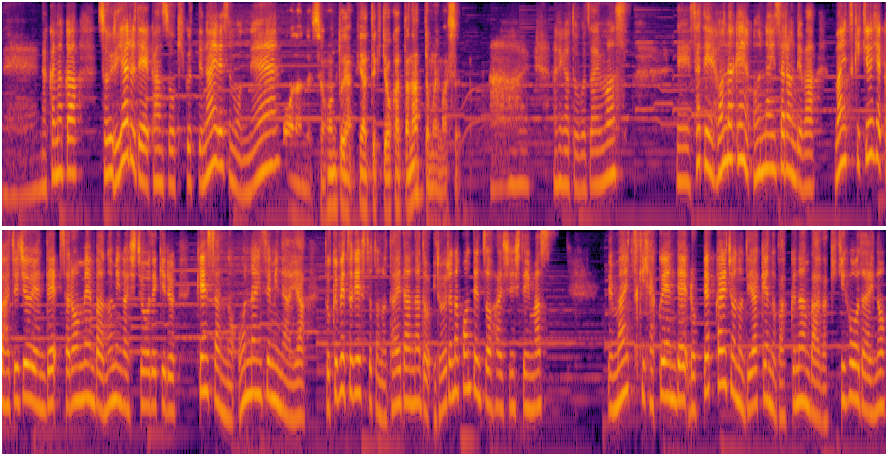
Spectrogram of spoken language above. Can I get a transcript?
ねなかなかそういうリアルで感想を聞くってないですもんね。そうなんですよ。本当やってきてよかったなって思います。はい、ありがとうございます。えー、さて本田健オンラインサロンでは毎月980円でサロンメンバーのみが視聴できる健さんのオンラインセミナーや特別ゲストとの対談などいろいろなコンテンツを配信しています。で毎月100円で600回以上のディアケンのバックナンバーが聞き放題の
